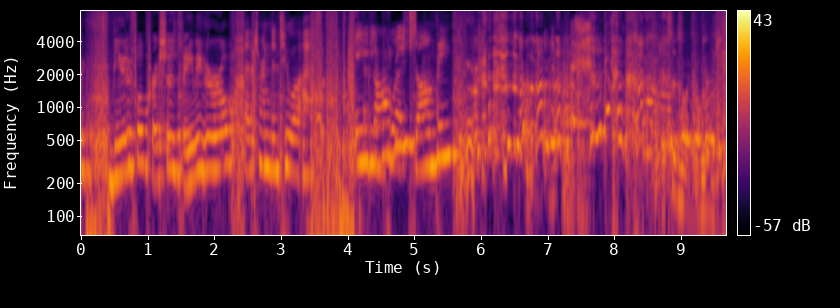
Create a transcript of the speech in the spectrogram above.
My beautiful, precious baby girl? That turned into a 80 foot zombie. This is like almost oh,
